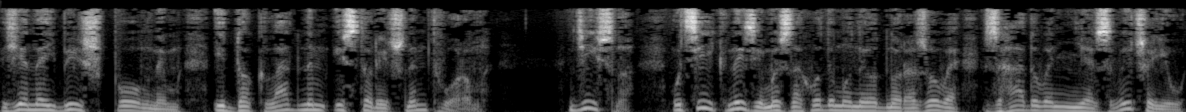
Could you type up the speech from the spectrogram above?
є найбільш повним і докладним історичним твором. Дійсно, у цій книзі ми знаходимо неодноразове згадування звичаїв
